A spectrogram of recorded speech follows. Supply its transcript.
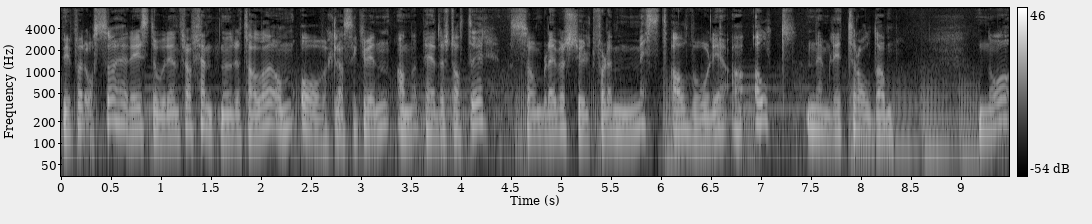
Vi får også høre historien fra 1500-tallet om overklassekvinnen Anne Pedersdotter, som ble beskyldt for det mest alvorlige av alt, nemlig trolldom. Nå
